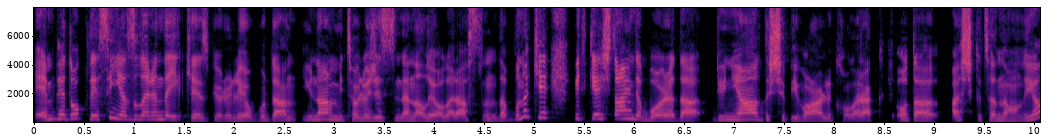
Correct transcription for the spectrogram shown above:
Empedokles'in yazılarında ilk kez görülüyor. Buradan Yunan mitolojisinden alıyorlar aslında bunu ki Wittgenstein de bu arada dünya dışı bir varlık olarak o da aşkı tanımlıyor.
